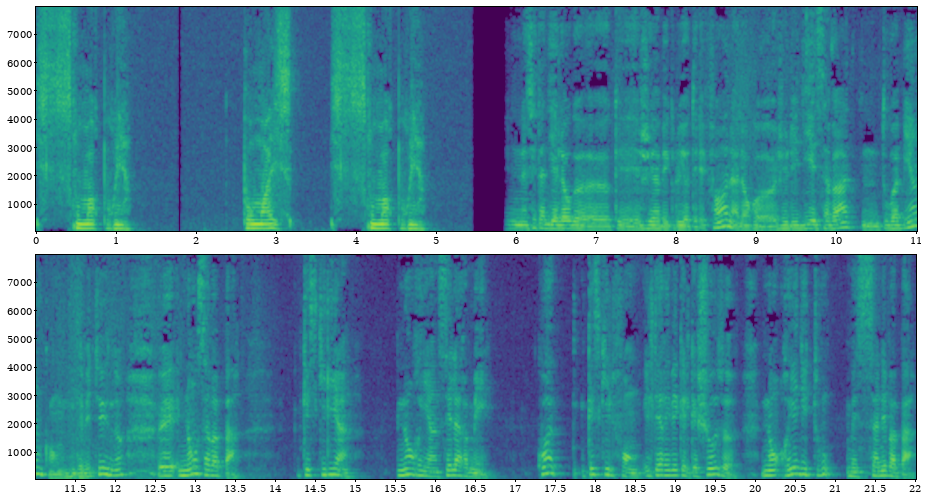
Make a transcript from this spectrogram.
ils seront morts pour rien. Pour moi, ils, seront morts pour rien. C'est un dialogue euh, que j'ai avec lui au téléphone. Alors euh, je lui dis et ça va, tout va bien comme d'habitude. Non, Euh, non ça va pas. Qu'est-ce qu'il y a? Non rien, c'est l'armée. Quoi? Qu'est-ce qu'ils font? Il t'est arrivé quelque chose? Non, rien du tout, mais ça ne va pas.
